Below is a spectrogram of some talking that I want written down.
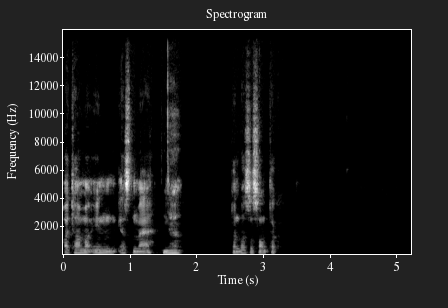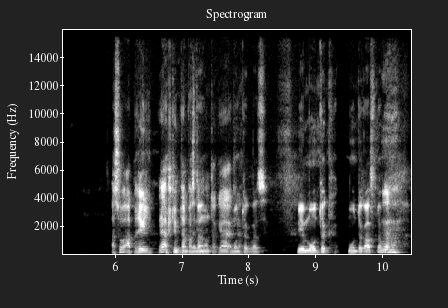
Heute haben wir den 1. Mai, Ja. dann war es der Sonntag. Achso, April. Ja, stimmt, dann war es der Genau. Montag. Ja, ja, Montag war es. Wir haben Montag, Montag aufgenommen klar.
